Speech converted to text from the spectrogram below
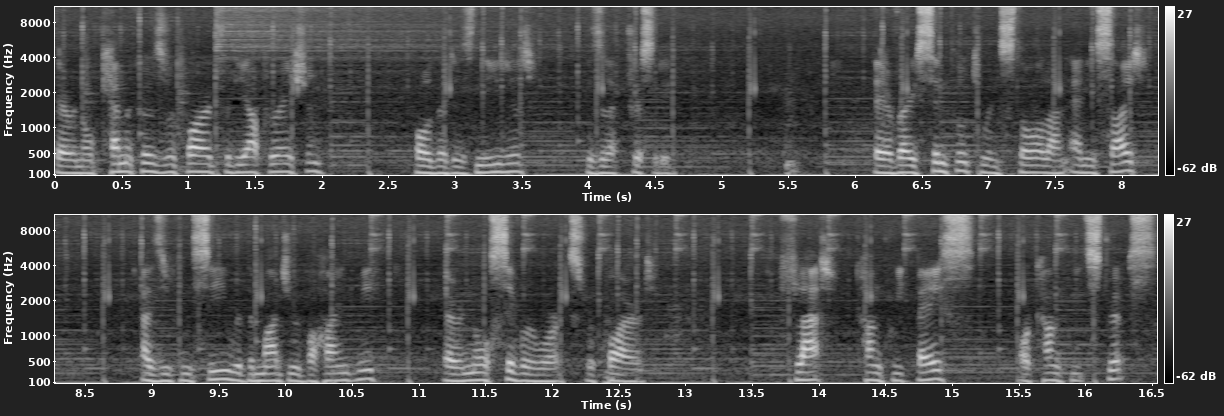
There are no chemicals required for the operation. All that is needed is electricity. They are very simple to install on any site. As you can see with the module behind me, there are no civil works required. Flat concrete base or concrete strips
